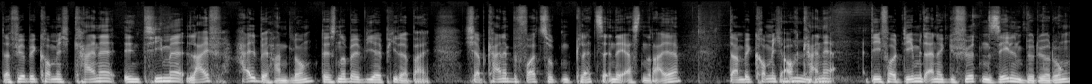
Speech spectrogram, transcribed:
dafür bekomme ich keine intime Live-Heilbehandlung. Das ist nur bei VIP dabei. Ich habe keine bevorzugten Plätze in der ersten Reihe. Dann bekomme ich auch keine DVD mit einer geführten Seelenberührung,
